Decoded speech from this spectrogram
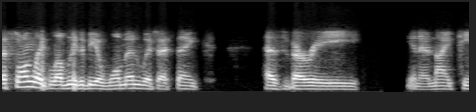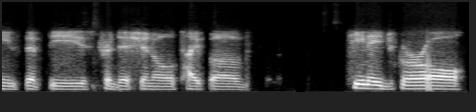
a song like "Lovely to Be a Woman," which I think has very, you know, 1950s traditional type of teenage girl.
